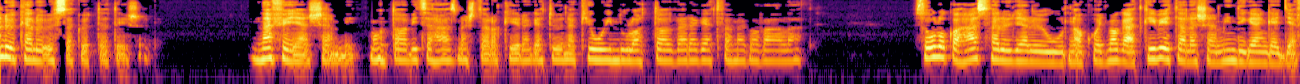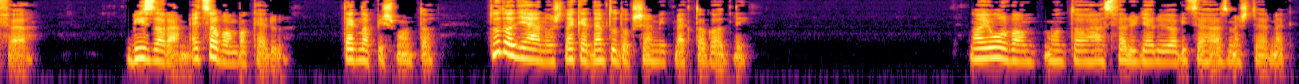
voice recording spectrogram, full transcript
Előkelő összeköttetések. Ne féljen semmit, mondta a viceházmester a kéregetőnek, jó indulattal veregetve meg a vállát. Szólok a házfelügyelő úrnak, hogy magát kivételesen mindig engedje fel. Bízza rám, egy szavamba kerül. Tegnap is mondta. Tudod, János, neked nem tudok semmit megtagadni. Na jól van, mondta a házfelügyelő a viceházmesternek.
